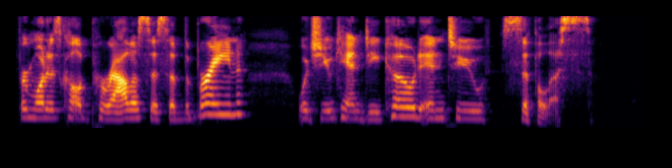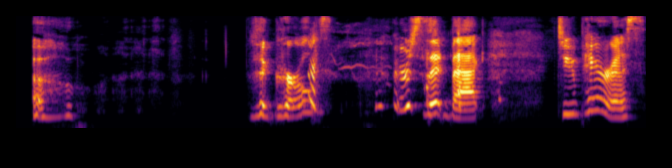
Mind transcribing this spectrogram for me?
from what is called paralysis of the brain, which you can decode into syphilis. Oh. The girls are sent back to Paris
